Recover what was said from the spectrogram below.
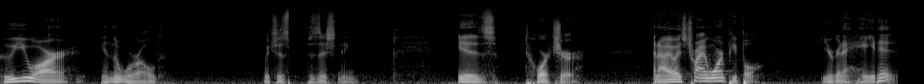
who you are in the world which is positioning, is torture. And I always try and warn people you're going to hate it.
